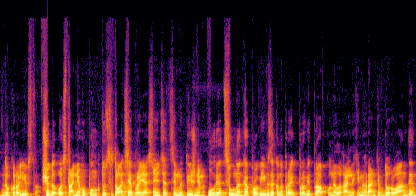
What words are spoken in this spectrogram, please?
до королівства. Щодо останнього пункту, ситуація прояснюється цими тижнями. Уряд Сунака провів законопроект про відправку нелегальних іммігрантів до Руанди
